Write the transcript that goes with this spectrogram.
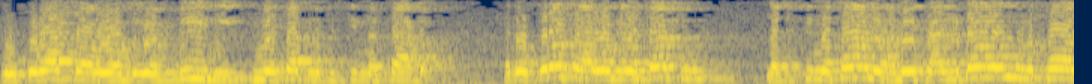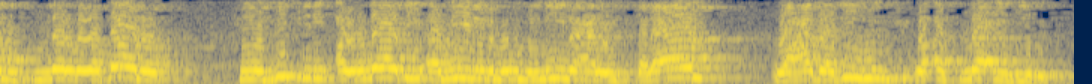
ukurasa wa mia mbili mia tatu na tisini na saba katika ukurasa wa لكن مثاله أن يتعلم الخامس من الوطانه في ذكر أولاد أمير المؤمنين عليه السلام وعددهم وأسمائهم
